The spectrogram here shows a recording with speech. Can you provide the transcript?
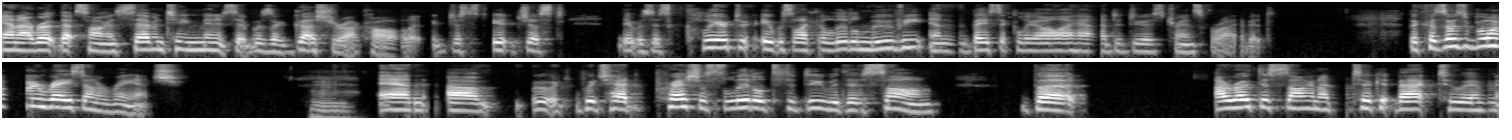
and I wrote that song in 17 minutes. It was a gusher, I call it. It just, it just, it was as clear to, it was like a little movie. And basically all I had to do is transcribe it because I was born and raised on a ranch. Hmm. And um, which had precious little to do with this song, but I wrote this song and I took it back to him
